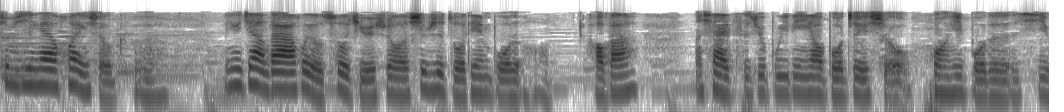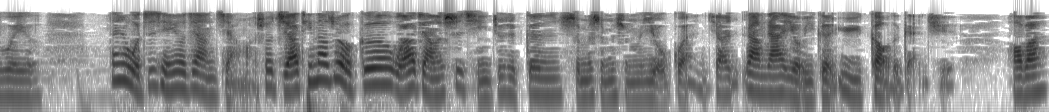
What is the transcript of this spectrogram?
是不是应该要换一首歌？因为这样大家会有错觉，说是不是昨天播的？哈，好吧，那下一次就不一定要播这一首王一博的《细微》了。但是我之前又这样讲嘛，说只要听到这首歌，我要讲的事情就是跟什么什么什么有关，就要让大家有一个预告的感觉，好吧？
